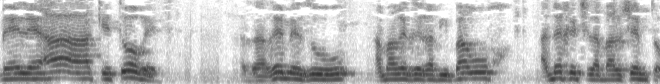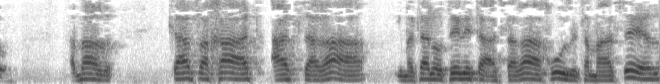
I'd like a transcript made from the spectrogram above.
מלאה כתורת. אז הרמז הוא, אמר את זה רבי ברוך, הנכד של הבעל שם טוב. אמר, כף אחת עשרה, אם אתה נותן את העשרה אחוז, את המעשר,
